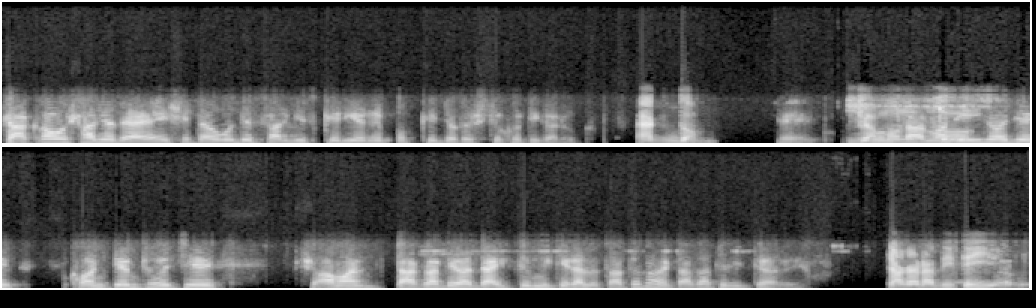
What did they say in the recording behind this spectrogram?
টাকাও সাজা দেয় সেটাও ওদের সার্ভিস ক্যারিয়ারের পক্ষে যথেষ্ট ক্ষতিকারক। একদম। তার মানে এই নয় যে কন্টেম্প হয়েছে আমার টাকা দেওয়ার দায়িত্ব মিটে গেল তা তো নয় টাকা তো দিতে হবে। টাকাটা দিতেই হবে।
